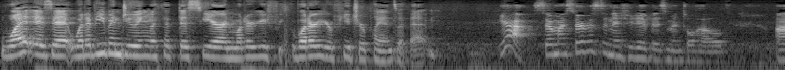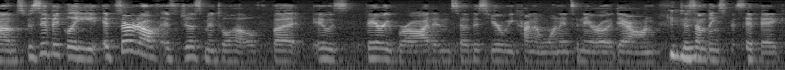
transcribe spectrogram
What is it? What have you been doing with it this year, and what are your what are your future plans with it? Yeah, so my service initiative is mental health. Um, specifically, it started off as just mental health, but it was very broad, and so this year we kind of wanted to narrow it down to something specific,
